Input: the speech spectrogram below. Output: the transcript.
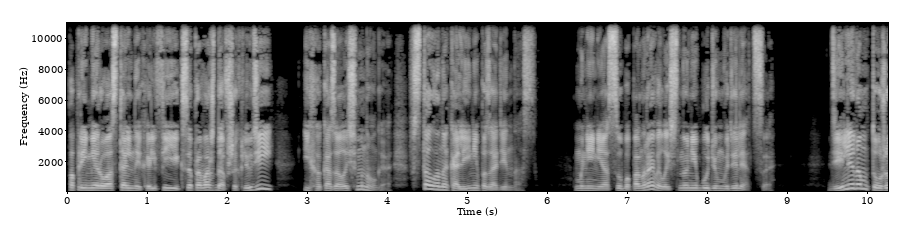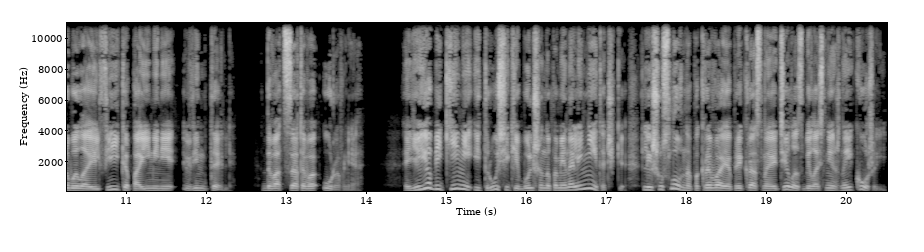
по примеру остальных эльфиек, сопровождавших людей, их оказалось много, встала на колени позади нас. Мне не особо понравилось, но не будем выделяться. Дилером тоже была эльфийка по имени Винтель, 20 уровня. Ее бикини и трусики больше напоминали ниточки, лишь условно покрывая прекрасное тело с белоснежной кожей.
